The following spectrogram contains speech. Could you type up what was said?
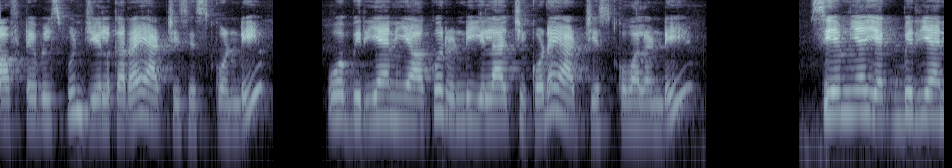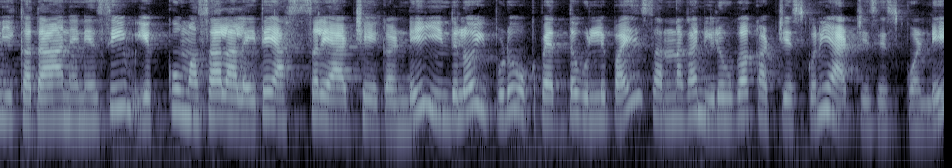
హాఫ్ టేబుల్ స్పూన్ జీలకర్ర యాడ్ చేసేసుకోండి. ఓ బిర్యానీ ఆకు రెండు ఇలాచీ కూడా యాడ్ చేసుకోవాలండి. సేమియా ఎగ్ బిర్యానీ కదా అని అనేసి ఎక్కువ మసాలాలు అయితే అస్సలు యాడ్ చేయకండి. ఇందులో ఇప్పుడు ఒక పెద్ద ఉల్లిపాయ సన్నగా నిలువుగా కట్ చేసుకొని యాడ్ చేసేసుకోండి.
